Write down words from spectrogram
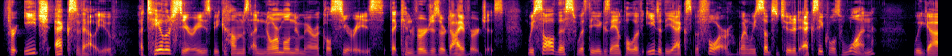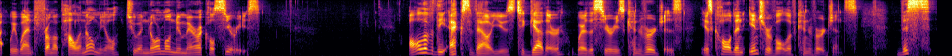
For each x value, a Taylor series becomes a normal numerical series that converges or diverges. We saw this with the example of e to the x before. When we substituted x equals 1, we, got, we went from a polynomial to a normal numerical series. All of the x values together, where the series converges, is called an interval of convergence. This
